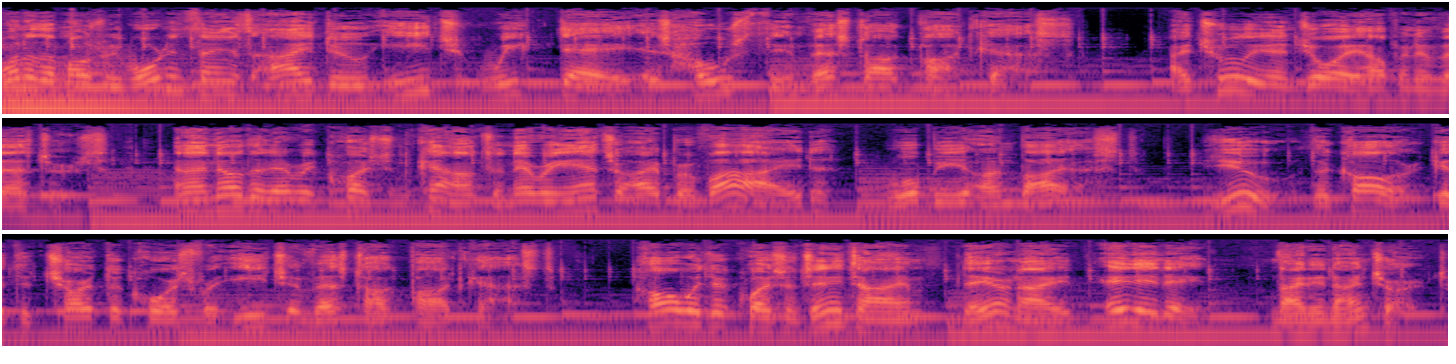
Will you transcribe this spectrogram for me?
One of the most rewarding things I do each weekday is host the Invest Talk podcast. I truly enjoy helping investors, and I know that every question counts and every answer I provide will be unbiased. You, the caller, get to chart the course for each Invest Talk podcast. Call with your questions anytime, day or night, 888 99 Chart.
